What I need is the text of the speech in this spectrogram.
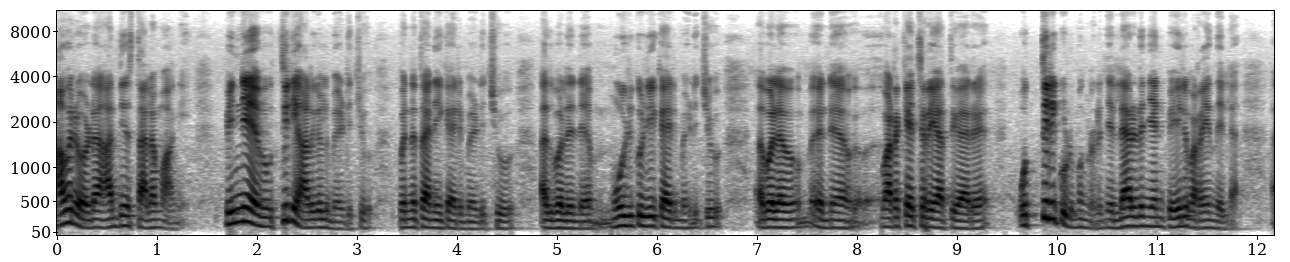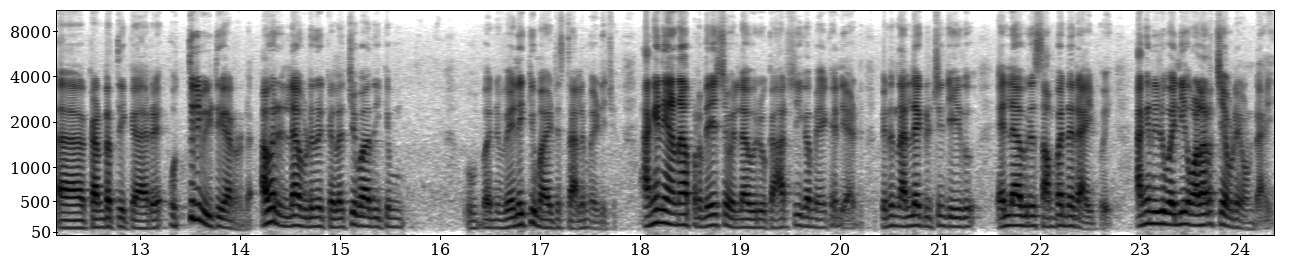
അവരോട് ആദ്യം സ്ഥലം വാങ്ങി. പിന്നെ ഒത്തിരി ആളുകൾ മേടിച്ചു. പുന്നത്താനിക്കാർ മേടിച്ചു. അതുപോലെ തന്നെ മൂഴിക്കുഴിക്കാർ മേടിച്ചു. അതുപോലെ പിന്നെ വടക്കേച്ചെറിയാത്തുകാർ ഒത്തിരി കുടുംബങ്ങളുണ്ട്. എല്ലാവരുടെയും ഞാൻ പേര് പറയുന്നില്ല. കണ്ടെത്തിക്കാർ ഒത്തിരി വീട്ടുകാരുണ്ട്. അവരെല്ലാം ഇവിടുന്ന് കിളച്ചു ബാധിക്കും പിന്നെ വിലയ്ക്കുമായിട്ട് സ്ഥലം മേടിച്ചു. അങ്ങനെയാണ് ആ പ്രദേശം എല്ലാം ഒരു കാർഷിക മേഖലയായിട്ട്. പിന്നെ നല്ല കൃഷി ചെയ്തു. എല്ലാവരും സമ്പന്നരായിപ്പോയി. അങ്ങനെ ഒരു വലിയ വളർച്ച അവിടെ ഉണ്ടായി.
